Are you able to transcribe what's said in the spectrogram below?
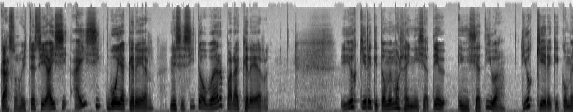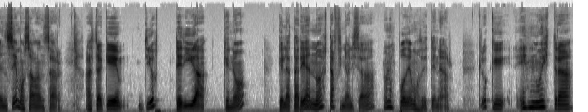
caso, ¿viste? Sí, ahí sí, ahí sí voy a creer. Necesito ver para creer. Y Dios quiere que tomemos la iniciativa. Dios quiere que comencemos a avanzar. Hasta que Dios te diga que no, que la tarea no está finalizada, no nos podemos detener. Creo que es nuestra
